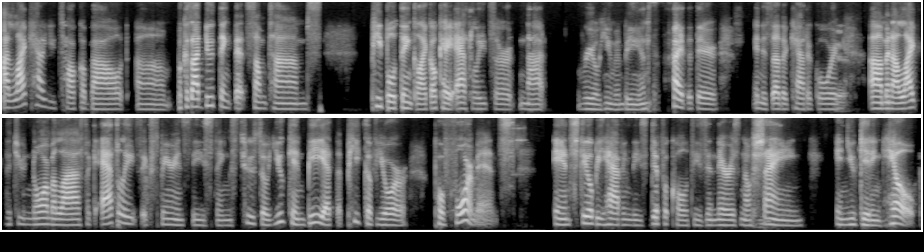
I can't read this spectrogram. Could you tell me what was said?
I like how you talk about um, because I do think that sometimes people think like, okay, athletes are not real human beings, right? That they're in this other category. Yeah. Um, and I like that you normalize, like athletes experience these things too. So you can be at the peak of your performance and still be having these difficulties, and there is no mm-hmm. shame in you getting help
